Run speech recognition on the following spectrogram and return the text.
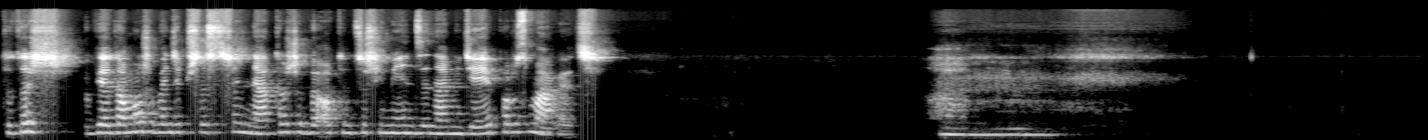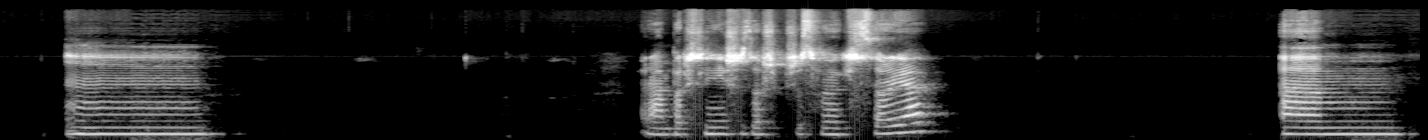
to też wiadomo, że będzie przestrzeń na to, żeby o tym, co się między nami dzieje, porozmawiać. Um. Mm. Ramper silniejszy zawsze przez swoją historię. Um.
